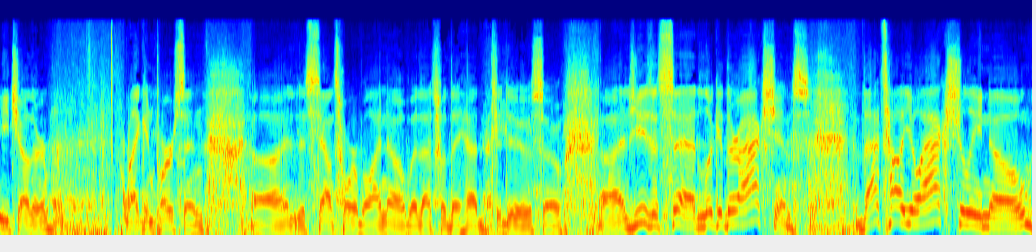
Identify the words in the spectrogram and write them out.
each other, like in person. Uh, it sounds horrible, I know, but that's what they had to do. So, uh, and Jesus said, "Look at their actions. That's how you'll actually know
